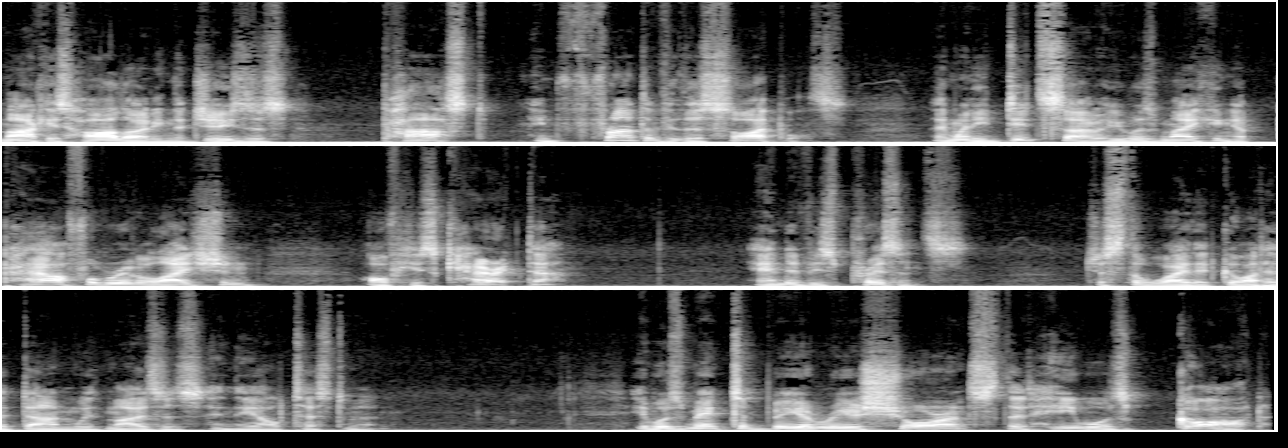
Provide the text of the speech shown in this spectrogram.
Mark is highlighting that Jesus passed in front of his disciples and when he did so, he was making a powerful revelation of his character and of his presence, just the way that God had done with Moses in the Old Testament. It was meant to be a reassurance that he was God,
